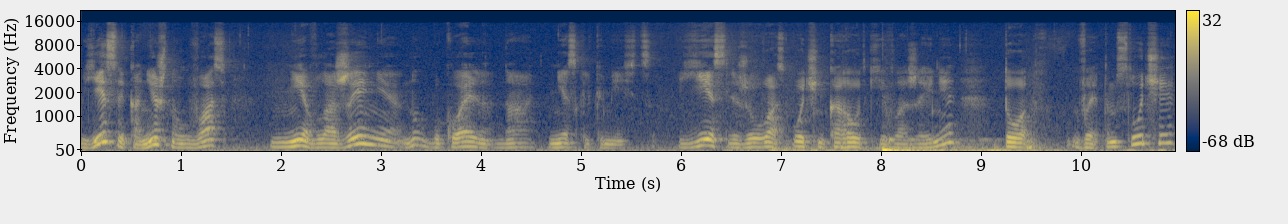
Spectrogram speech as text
если, конечно, у вас не вложение, ну, буквально на несколько месяцев. Если же у вас очень короткие вложения, то в этом случае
